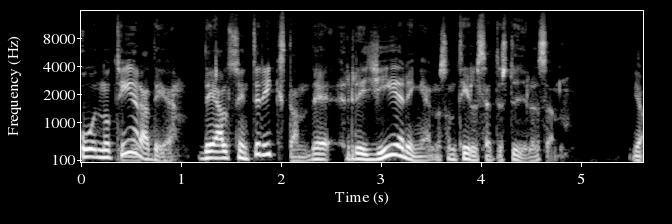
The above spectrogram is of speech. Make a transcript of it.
och notera det, det är alltså inte riksdagen, det är regeringen som tillsätter styrelsen. Ja.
